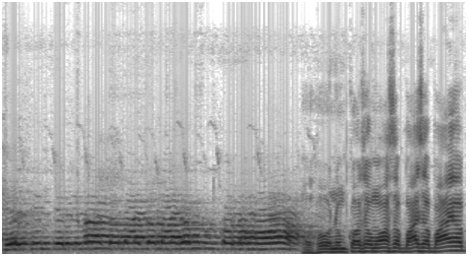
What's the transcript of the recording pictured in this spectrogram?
เจ็ดสิบเจ็ดสิบห้าสบายสบายครับลุงกทมโอ้โหหนุ่มกทมสบายสบายครับ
